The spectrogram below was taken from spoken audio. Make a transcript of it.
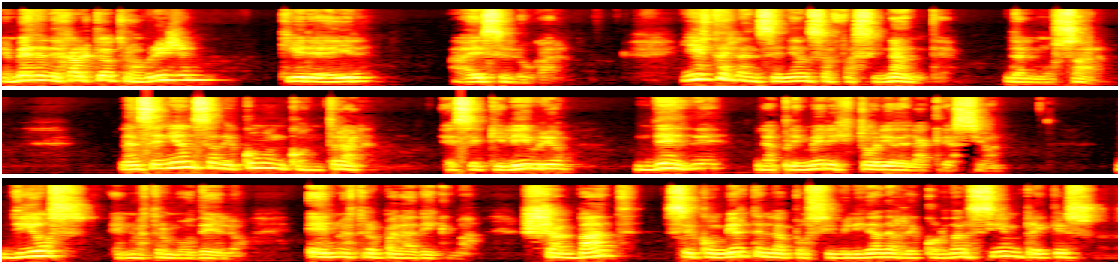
En vez de dejar que otros brillen, quiere ir a ese lugar. Y esta es la enseñanza fascinante del Musar, la enseñanza de cómo encontrar ese equilibrio desde la primera historia de la creación. Dios es nuestro modelo, es nuestro paradigma. Shabbat se convierte en la posibilidad de recordar siempre que es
